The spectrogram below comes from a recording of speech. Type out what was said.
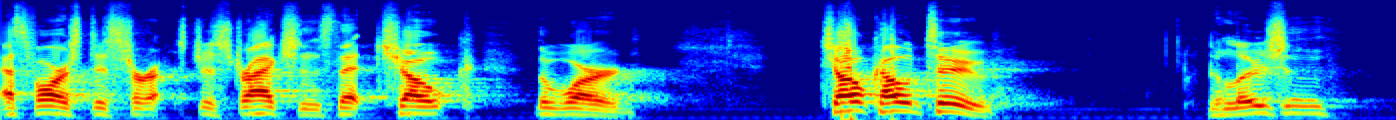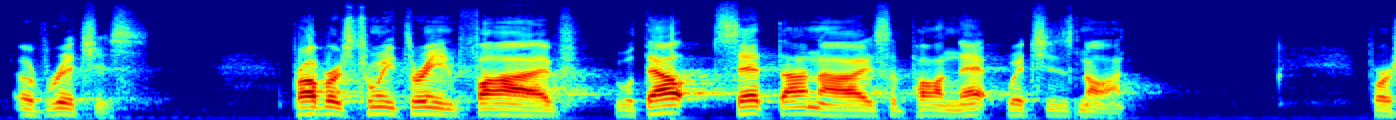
as far as distra- distractions that choke the word. Chokehold two, delusion of riches. Proverbs 23 and 5, without set thine eyes upon that which is not for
